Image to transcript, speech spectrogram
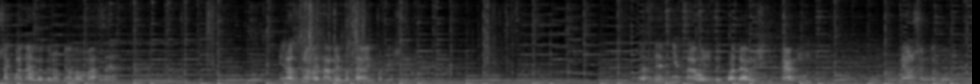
przekładamy wyrobioną masę i rozprowadzamy po całej powierzchni. Następnie całość wykładamy śliwkami miąższem do góry.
